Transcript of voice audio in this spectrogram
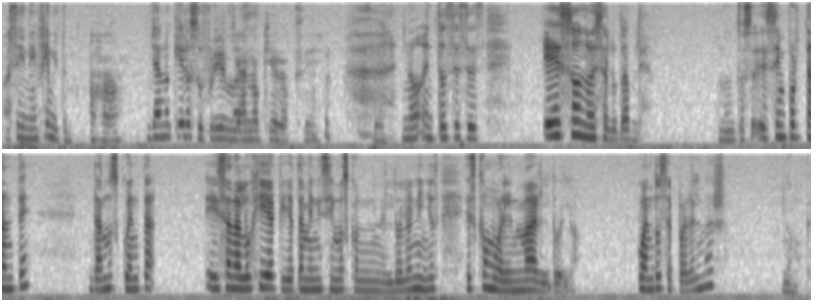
Así, en infinitum. Ajá ya no quiero sufrir más. Ya no quiero, sí. ¿No? Entonces es, eso no es saludable. Entonces es importante darnos cuenta, esa analogía que ya también hicimos con el duelo de niños, es como el mar el duelo. ¿Cuándo se para el mar? Nunca.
